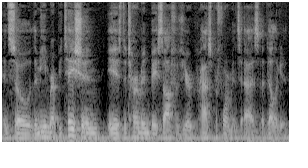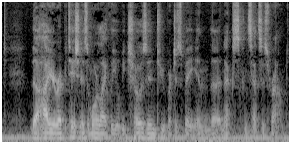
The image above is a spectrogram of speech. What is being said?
and so the meme reputation is determined based off of your past performance as a delegate. The higher your reputation is, the more likely you'll be chosen to participate in the next consensus round.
